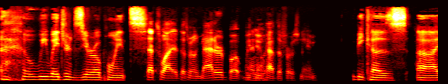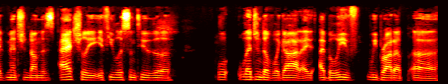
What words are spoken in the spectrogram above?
we wagered zero points that's why it doesn't really matter. But we do have the first name. because uh, I've mentioned on this. Actually, if you listen to the L- Legend of Legat, I, I believe we brought up uh,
